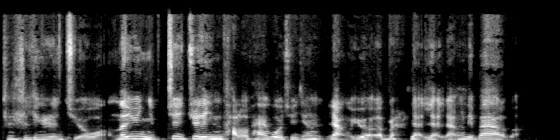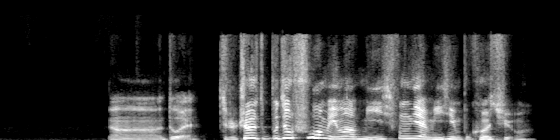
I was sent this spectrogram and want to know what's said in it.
真是令人绝望。那与你这距离你塔罗牌过去已经两个月了，不是两两两个礼拜了吧？嗯，对，就是这不就说明了迷封建迷信不可取吗？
